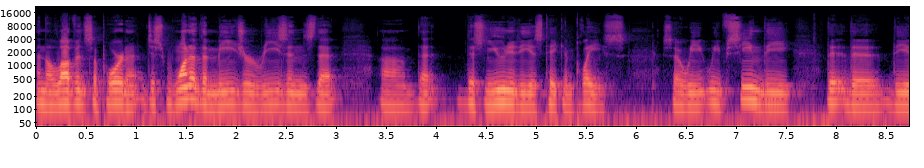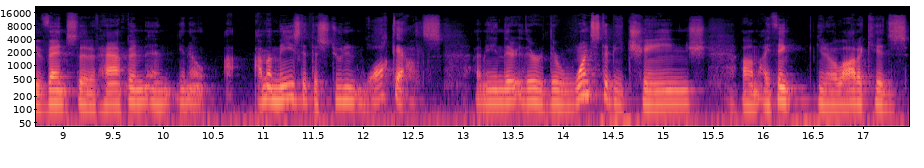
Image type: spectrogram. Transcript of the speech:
and the love and support. Just one of the major reasons that, um, that this unity has taken place. So we, we've seen the, the, the, the events that have happened, and you know, I'm amazed at the student walkouts. I mean, there, there, there wants to be change. Um, I think you know a lot of kids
